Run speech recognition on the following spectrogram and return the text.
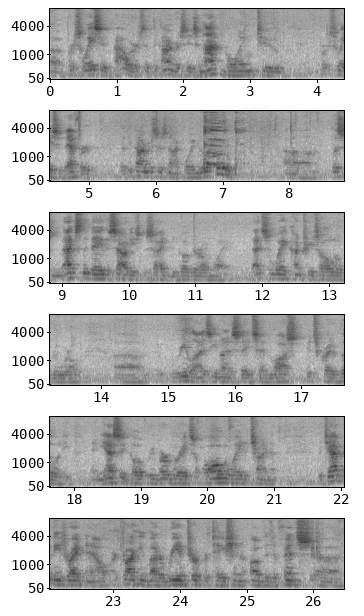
uh, persuasive powers, that the Congress is not going to, persuasive effort, that the Congress is not going to approve. Uh, Listen, that's the day the Saudis decided to go their own way. That's the way countries all over the world uh, realized the United States had lost its credibility. And yes, it go reverberates all the way to China. The Japanese right now are talking about a reinterpretation of the defense uh,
